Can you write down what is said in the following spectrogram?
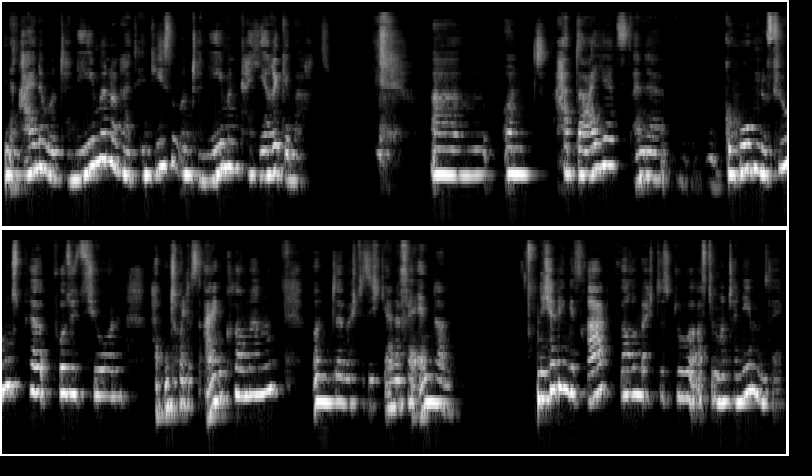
in einem Unternehmen und hat in diesem Unternehmen Karriere gemacht. Ähm, und hat da jetzt eine gehobene Führungsposition, hat ein tolles Einkommen und äh, möchte sich gerne verändern. Und ich habe ihn gefragt, warum möchtest du aus dem Unternehmen weg?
